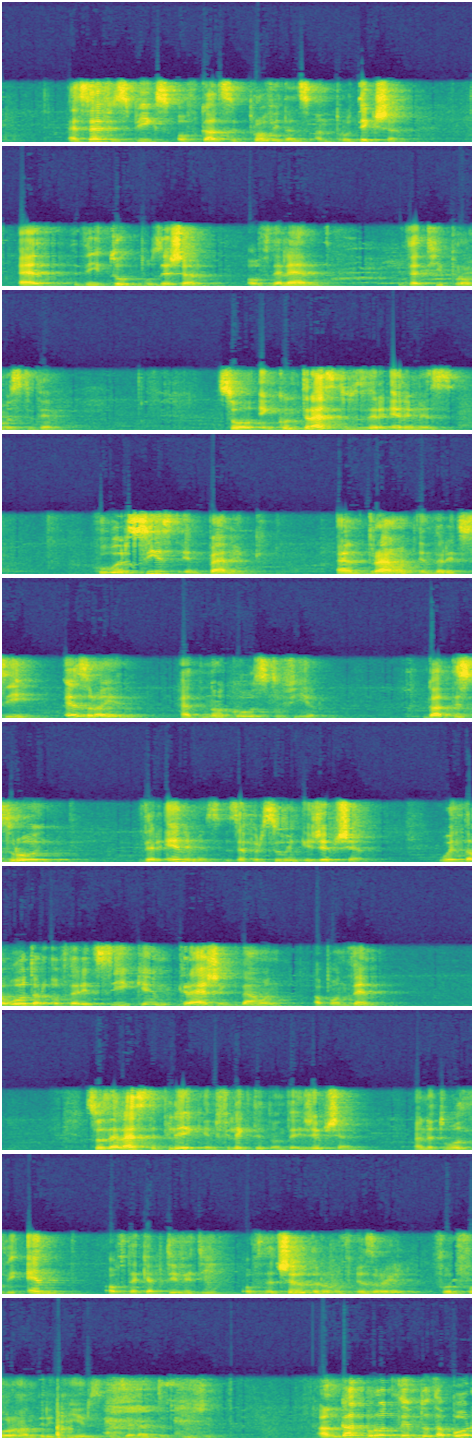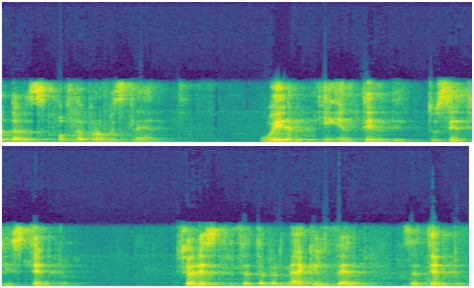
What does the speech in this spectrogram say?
Asaph speaks of God's providence and protection as they took possession of the land that he promised them. So, in contrast to their enemies who were seized in panic and drowned in the Red Sea, Israel had no cause to fear. God destroyed their enemies, the pursuing Egyptian, when the water of the Red Sea came crashing down upon them. So the last plague inflicted on the Egyptian, and it was the end of the captivity of the children of Israel for 400 years in the land of Egypt. And God brought them to the borders of the promised land, where He intended to set His temple. First the tabernacle, then the temple.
